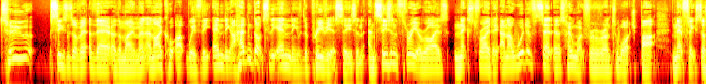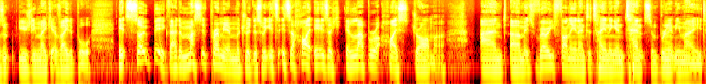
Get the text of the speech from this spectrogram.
two seasons of it are there at the moment, and I caught up with the ending. I hadn't got to the ending of the previous season, and season three arrives next Friday. And I would have said as homework for everyone to watch, but Netflix doesn't usually make it available. It's so big. They had a massive premiere in Madrid this week. It's it's a high, it is a elaborate heist drama. And um, it's very funny and entertaining, intense and brilliantly made.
